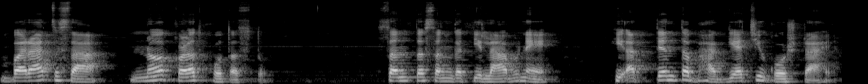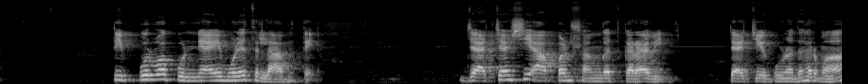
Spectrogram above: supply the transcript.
बराचसा न कळत होत असतो. संत संगती लाभणे ही अत्यंत भाग्याची गोष्ट आहे. ती पूर्व पुण्याईमुळेच लाभते. ज्याच्याशी आपण संगत करावी त्याचे गुणधर्म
